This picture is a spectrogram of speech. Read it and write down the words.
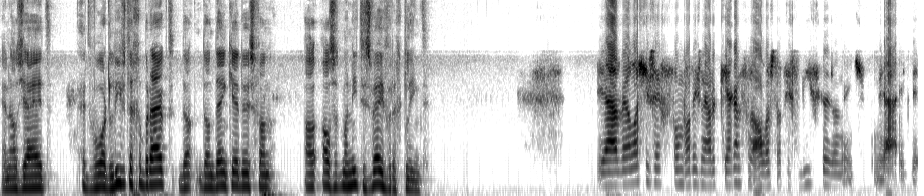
En als jij het, het woord liefde gebruikt, dan, dan denk je dus van als het maar niet te zweverig klinkt. Ja, wel als je zegt van wat is nou de kern van alles, dat is liefde. Dan denk je, ja, ik,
